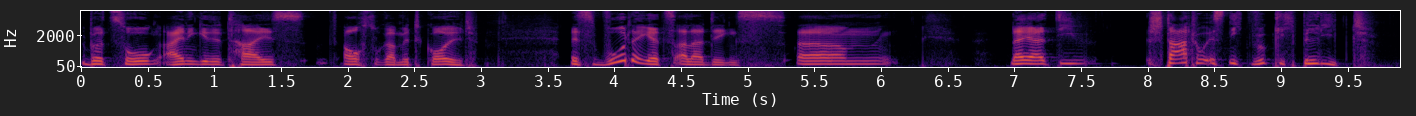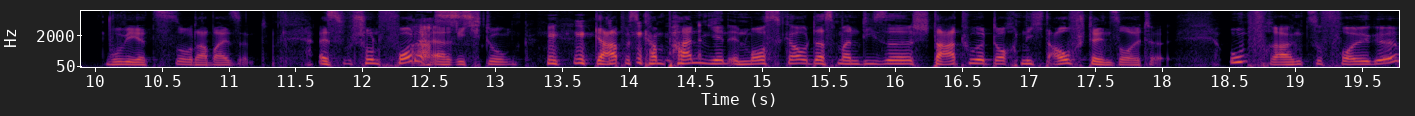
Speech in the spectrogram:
überzogen, einige Details auch sogar mit Gold. Es wurde jetzt allerdings, ähm, naja, die Statue ist nicht wirklich beliebt, wo wir jetzt so dabei sind. Es schon vor der Was? Errichtung gab es Kampagnen in Moskau, dass man diese Statue doch nicht aufstellen sollte. Umfragen zufolge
